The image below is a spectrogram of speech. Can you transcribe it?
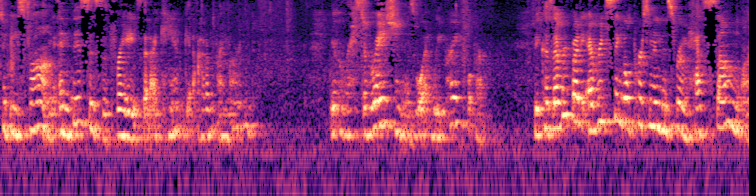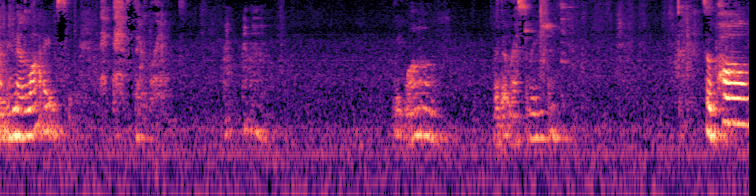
to be strong. And this is the phrase that I can't get out of my mind. Your restoration is what we pray for. Because everybody, every single person in this room has someone in their lives that that's their prayer. We long for the restoration. So Paul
